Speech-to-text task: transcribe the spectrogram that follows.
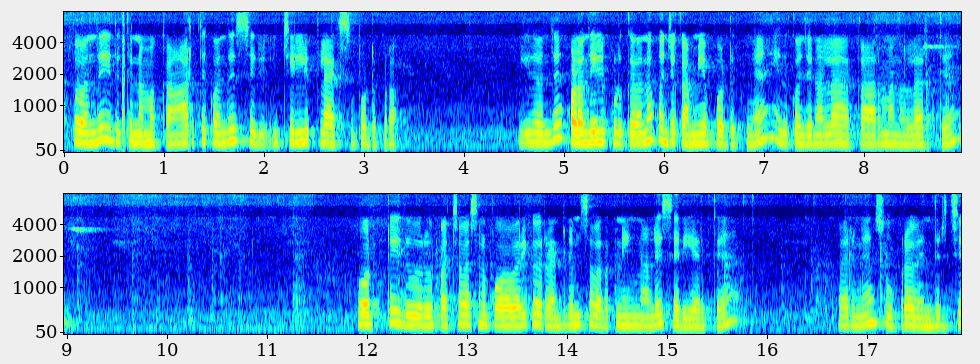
இப்போ வந்து இதுக்கு நம்ம காரத்துக்கு வந்து சில் சில்லி ஃப்ளாக்ஸ் போட்டுக்கிறோம். இது வந்து குழந்தைகளுக்கு கொடுக்குறதுனா கொஞ்சம் கம்மியாக போட்டுக்குங்க. இது கொஞ்சம் நல்லா காரமாக நல்லா இருக்குது போட்டு இது ஒரு பச்சை வாசனை போக வரைக்கும் ஒரு ரெண்டு நிமிஷம் வதக்குனிங்கனாலே சரியாக இருக்குது பாருங்கள் சூப்பராக வெந்துருச்சு.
